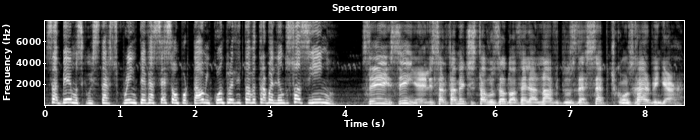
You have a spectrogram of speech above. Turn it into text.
Sabemos que o Starscream teve acesso a um portal enquanto ele estava trabalhando sozinho. Sim, sim. Ele certamente estava usando a velha nave dos Decepticons Herbinger.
